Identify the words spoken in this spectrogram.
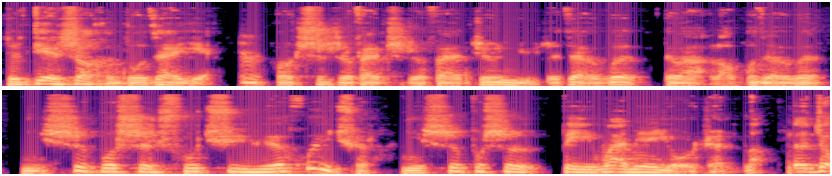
就电视上很多在演，嗯然后吃着饭吃着饭，就是女的在问，对吧？老婆在问、你是不是出去约会去了？你是不是被外面有人了？那就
